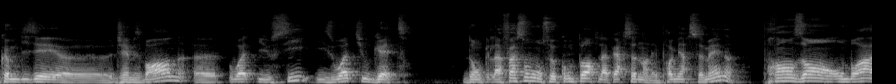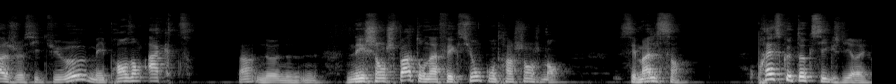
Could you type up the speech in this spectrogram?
comme disait euh, James Brown, euh, what you see is what you get. Donc la façon dont se comporte la personne dans les premières semaines, prends-en ombrage si tu veux, mais prends-en acte. Hein, N'échange pas ton affection contre un changement. C'est malsain. Presque toxique, je dirais.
